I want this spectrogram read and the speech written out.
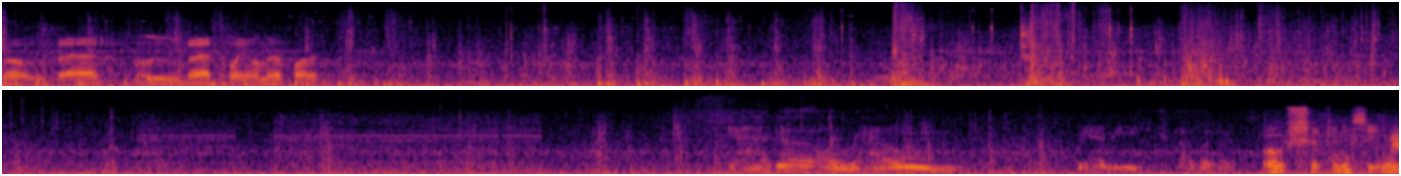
mags! Oh, it was bad. That was a bad play on their part. Gather around, weary travelers. Oh shit, can he see me?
